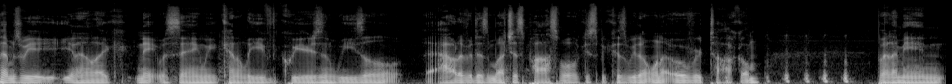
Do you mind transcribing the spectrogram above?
sometimes we, you know, like Nate was saying, we kind of leave the queers and Weasel out of it as much as possible, just because we don't want to over talk them. but I mean,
